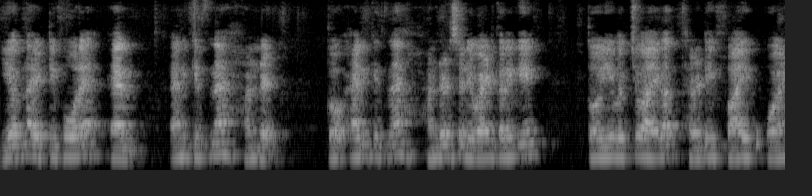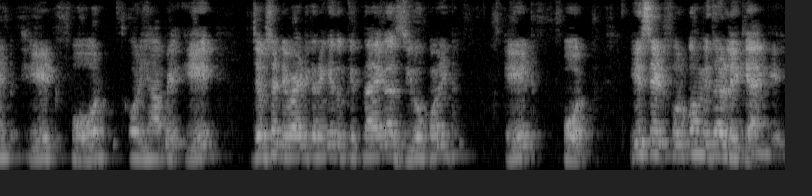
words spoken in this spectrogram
ये अपना एट्टी फोर है एन एन कितना है? हंड्रेड तो एन कितना है? हंड्रेड से डिवाइड करेंगे तो ये बच्चों आएगा thirty five point eight four और यहाँ पे ए जब से डिवाइड करेंगे तो कितना आएगा? ज़ीरो पॉइंट एट फोर इस एट फोर को हम इधर लेके आएँगे।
